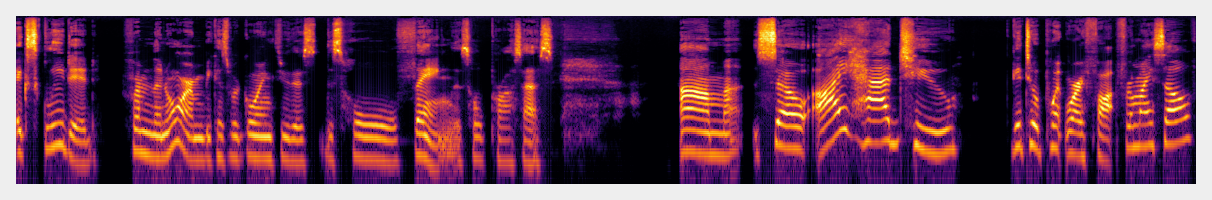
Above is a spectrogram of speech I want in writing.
excluded from the norm because we're going through this this whole thing this whole process um so i had to get to a point where i fought for myself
